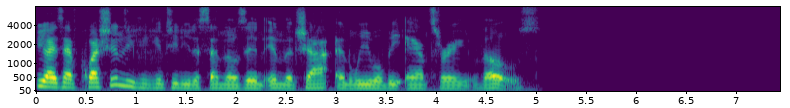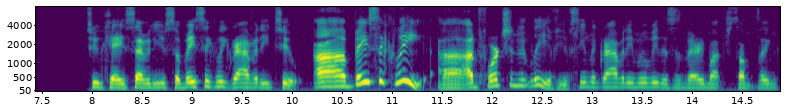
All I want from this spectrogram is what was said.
you guys have questions, you can continue to send those in in the chat and we will be answering those. 2K7U. So basically, Gravity 2. Uh, basically, uh, unfortunately, if you've seen the Gravity movie, this is very much something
